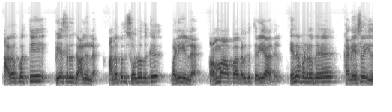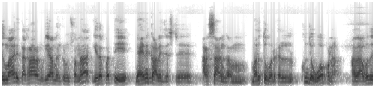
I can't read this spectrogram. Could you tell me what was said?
அதை பத்தி பேசுறதுக்கு ஆள் இல்லை. அதை பத்தி சொல்றதுக்கு வழி இல்லை. அம்மா அப்பாக்களுக்கு தெரியாது. என்ன பண்றது? கடைசியில இது மாதிரி தகராறு முடியாம இருக்கணும்னு சொன்னா இதை பத்தி கைனகாலஜிஸ்ட் அரசாங்கம் மருத்துவர்கள் கொஞ்சம் ஓப்பனா அதாவது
